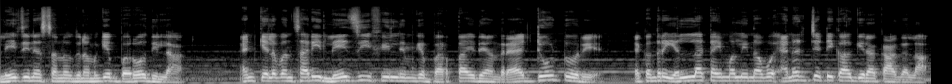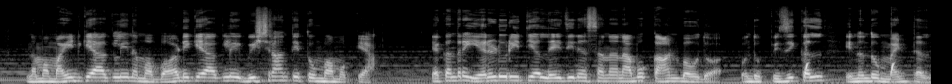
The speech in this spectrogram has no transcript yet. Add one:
ಲೇಜಿನೆಸ್ ಅನ್ನೋದು ನಮಗೆ ಬರೋದಿಲ್ಲ. ಆ್ಯಂಡ್ ಕೆಲವೊಂದು ಸಾರಿ ಲೇಜಿ ಫೀಲ್ ನಿಮಗೆ ಬರ್ತಾ ಇದೆ ಅಂದರೆ ಡೋಂಟ್ ವರಿ ಯಾಕಂದ್ರೆ ಎಲ್ಲ ಟೈಮಲ್ಲಿ ನಾವು ಎನರ್ಜೆಟಿಕ್ ಆಗಿರೋಕ್ಕಾಗಲ್ಲ. ನಮ್ಮ ಮೈಂಡ್ಗೆ ಆಗಲಿ, ನಮ್ಮ ಬಾಡಿಗೆ ಆಗಲಿ ವಿಶ್ರಾಂತಿ ತುಂಬ ಮುಖ್ಯ. ಯಾಕಂದ್ರೆ ಎರಡು ರೀತಿಯ ಲೇಜಿನೆಸ್ ಅನ್ನ ನಾವು ಕಾಣಬಹುದು ಒಂದು ಫಿಸಿಕಲ್ ಇನ್ನೊಂದು mental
